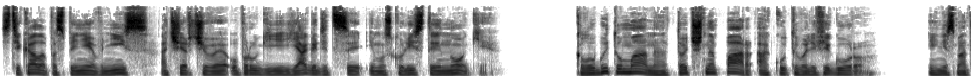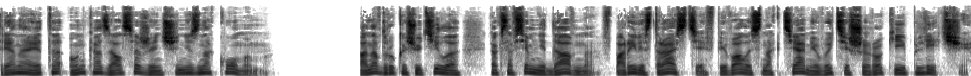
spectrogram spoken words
стекала по спине вниз, очерчивая упругие ягодицы и мускулистые ноги. Клубы тумана, точно пар, окутывали фигуру. И, несмотря на это, он казался женщине знакомым. Она вдруг ощутила, как совсем недавно, в порыве страсти, впивалась ногтями в эти широкие плечи.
